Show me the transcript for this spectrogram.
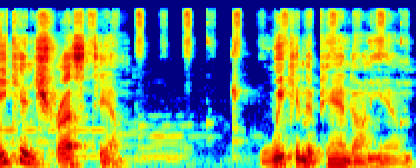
We can trust Him. We can depend on Him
